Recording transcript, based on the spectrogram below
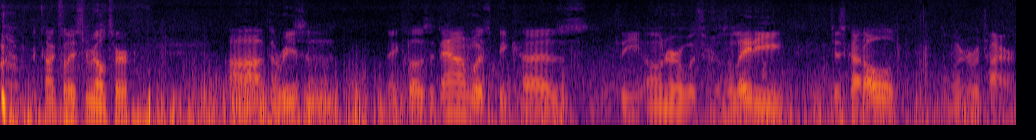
A Constellation Realtor. Uh, the reason they closed it down was because the owner, was, was a lady, just got old and wanted to retire.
